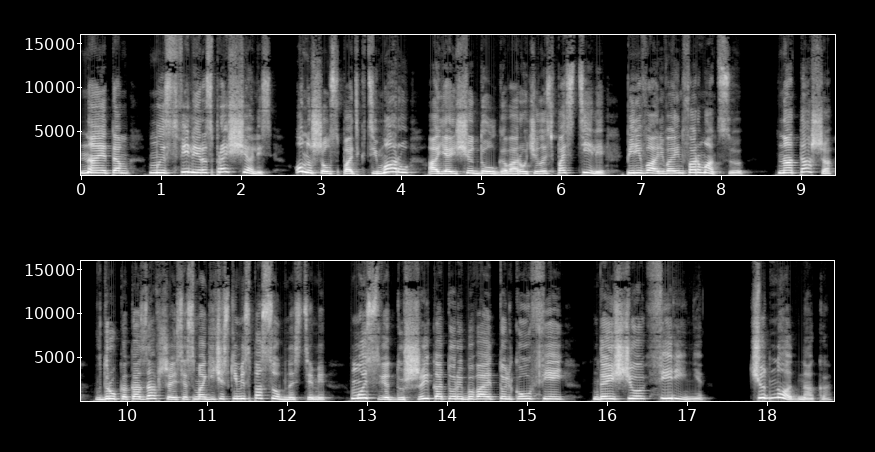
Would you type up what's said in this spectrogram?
На этом мы с Филей распрощались. Он ушел спать к Тимару, а я еще долго ворочалась в постели, переваривая информацию. Наташа, вдруг оказавшаяся с магическими способностями, мой свет души, который бывает только у фей, да еще Ферине. Чудно, однако.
